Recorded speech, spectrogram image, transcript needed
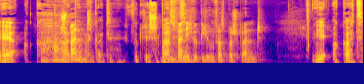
Ja, oh Gott, Spannend. oh mein Gott, wirklich Das spannend. fand ich wirklich unfassbar spannend. Ja, oh Gott.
